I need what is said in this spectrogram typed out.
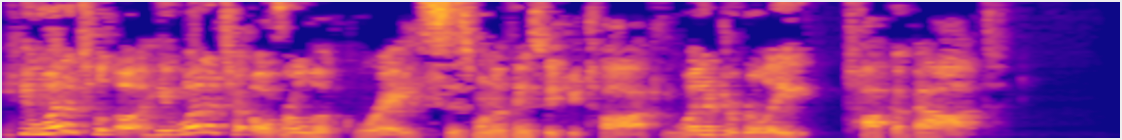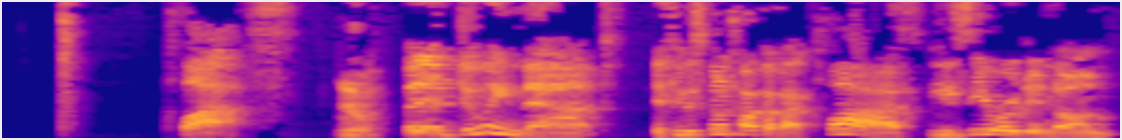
he wanted to uh, he wanted to overlook race is one of the things that you talk. He wanted to really talk about class. Yeah. But in doing that, if he was going to talk about class, he zeroed in on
